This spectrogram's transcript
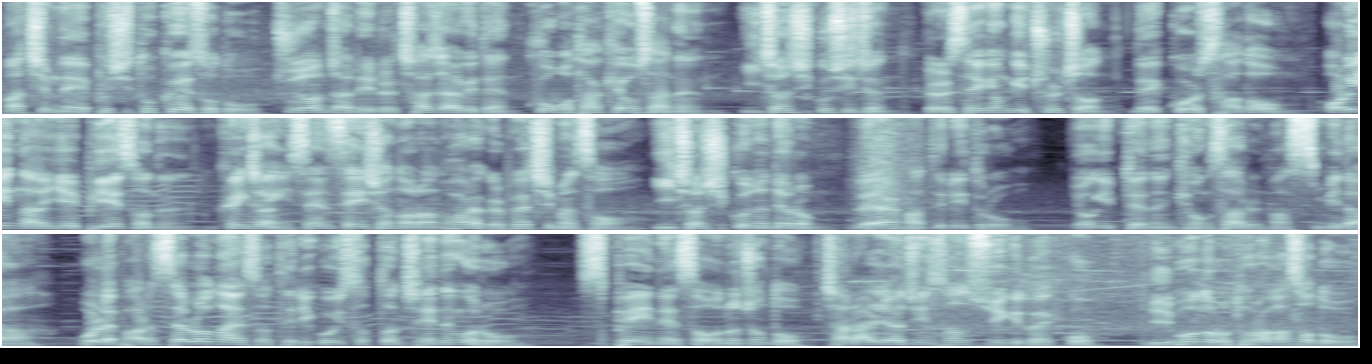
마침내 FC 도쿄에서도 주전 자리를 차지하게 된 쿠보타 케오사는 2019 시즌 13경기 출전, 4골 4도움, 어린 나이에 비해서는 굉장히 센세이셔널한 활약을 펼치면서 2019년 여름 레알 마드리드로 영입되는 경사를 맞습니다. 원래 바르셀로나에서 데리고 있었던 재능으로 스페인에서 어느 정도 잘 알려진 선수이기도 했고 일본으로 돌아가서도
